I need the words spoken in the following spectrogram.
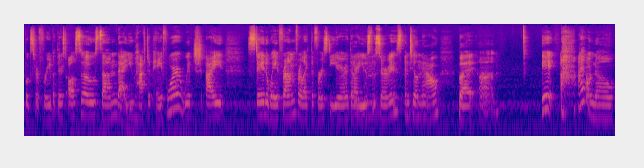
books for free, but there's also some that you have to pay for, which I stayed away from for like the first year that I used the service until now. But um it I don't know.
